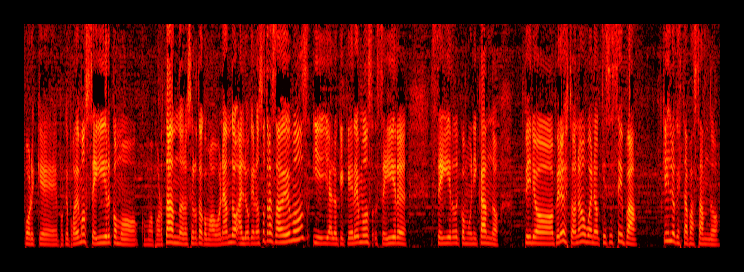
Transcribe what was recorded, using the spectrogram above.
porque, porque podemos seguir como, como aportando, ¿no es cierto? Como abonando a lo que nosotras sabemos y, y a lo que queremos seguir, seguir comunicando. Pero, pero esto, ¿no? Bueno, que se sepa qué es lo que está pasando.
